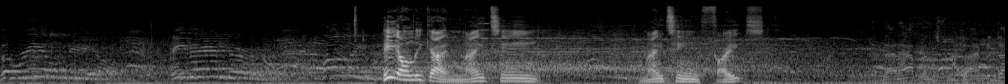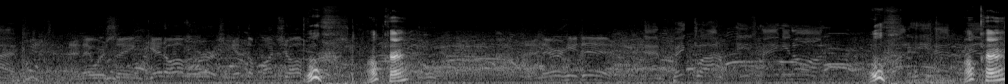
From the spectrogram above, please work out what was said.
the real deal. Evander Holyfield. He only got 19, 19 fights. That happens from time to time. And they were saying, get off first, get the punch off Oof. first. Okay. And there he did. And Pinklon, he's hanging on. Oof. Okay.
